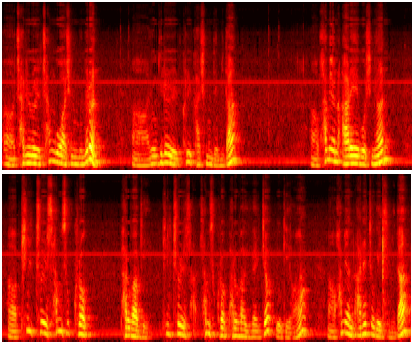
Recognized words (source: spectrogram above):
어, 자료를 참고하시는 분들은 어, 여기를 클릭하시면 됩니다. 화면 아래에 보시면 필출 삼수크롭 바로가기, 필출 삼수크롭 바로가기가 있죠? 여기요. 화면 아래쪽에 있습니다.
